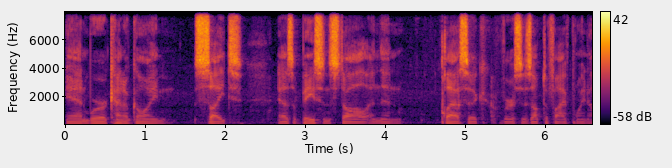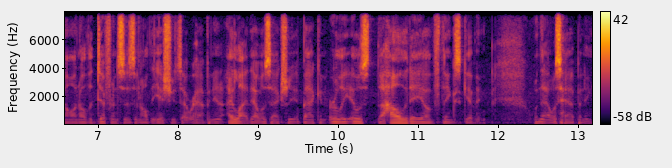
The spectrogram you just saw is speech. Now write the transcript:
and were kind of going site as a base install and then classic versus up to 5.0 and all the differences and all the issues that were happening. I lied. That was actually back in early. It was the holiday of Thanksgiving when that was happening.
